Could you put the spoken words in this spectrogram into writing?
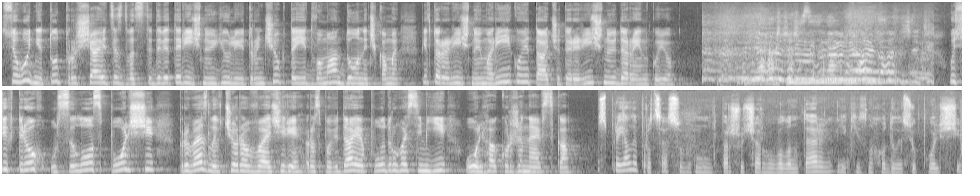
Сьогодні тут прощаються з 29-річною Юлією Трончук та її двома донечками – півторарічною Марійкою та чотирирічною Даринкою. Усіх трьох у село з Польщі привезли вчора ввечері, розповідає подруга сім'ї Ольга Корженевська. Сприяли процесу ну, в першу чергу волонтери, які знаходились у Польщі,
